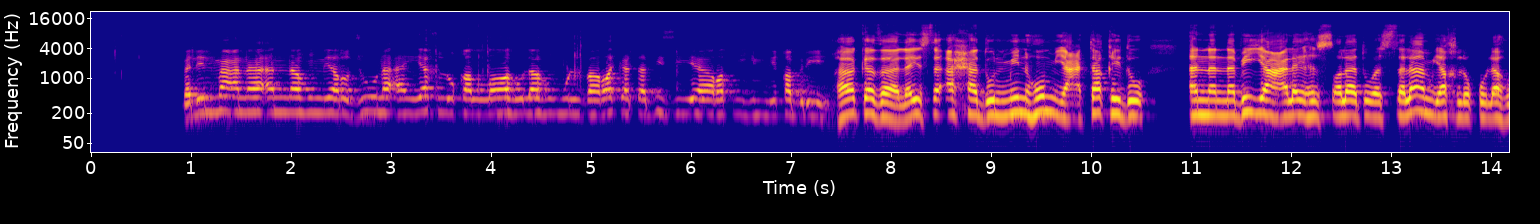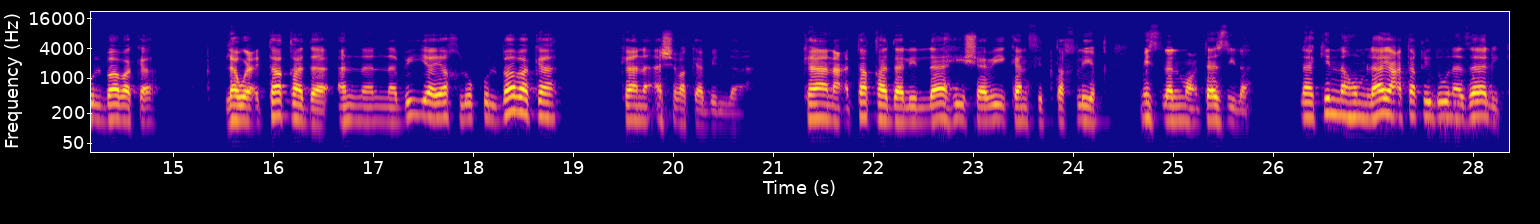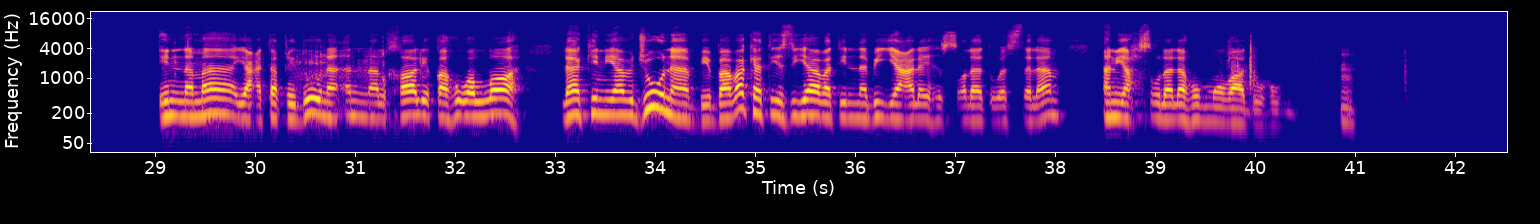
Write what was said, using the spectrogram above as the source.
بل المعنى أنهم يرجون أن يخلق الله لهم البركة بزيارتهم لقبره هكذا ليس أحد منهم يعتقد أن النبي عليه الصلاة والسلام يخلق له البركة. لو اعتقد أن النبي يخلق البركة كان أشرك بالله كان اعتقد لله شريكا في التخليق مثل المعتزلة لكنهم لا يعتقدون ذلك. إنما يعتقدون أن الخالق هو الله لكن يرجون ببركة زيارة النبي عليه الصلاة والسلام أن يحصل لهم مرادهم.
